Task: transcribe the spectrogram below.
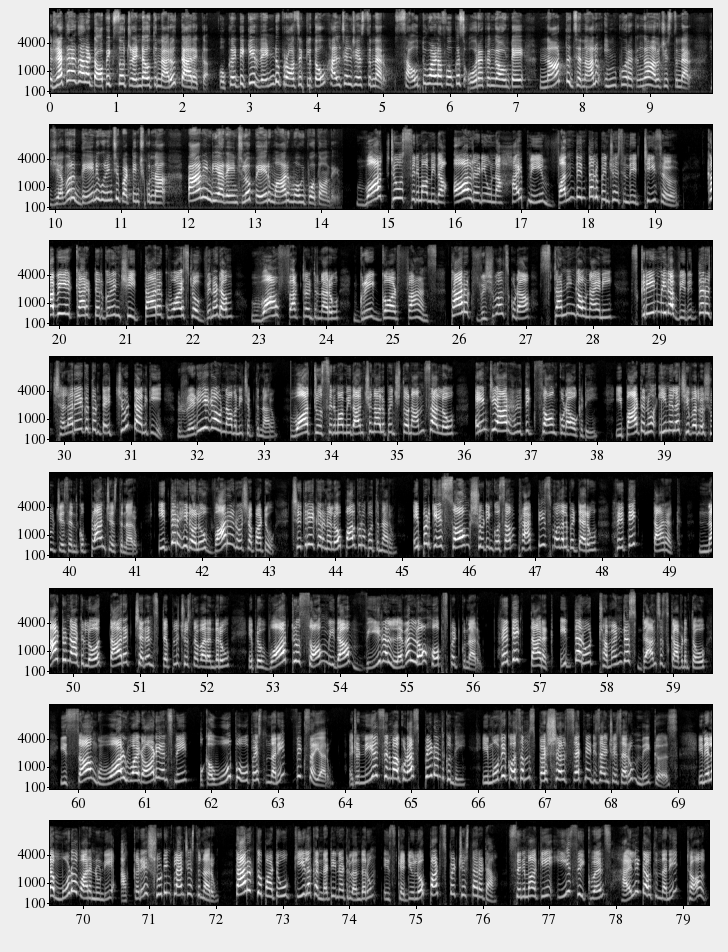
రకరకాల టాపిక్స్తో ట్రెండ్ అవుతున్నారు తారక్. ఒకటికి రెండు ప్రాజెక్టులతో హల్చల్ చేస్తున్నారు. సౌత్ వాళ్ళ ఫోకస్ ఓ రకంగా ఉంటే నార్త్ జనాలు ఇంకో రకంగా ఆలోచిస్తున్నారు. ఎవరు దేని గురించి పట్టించుకున్నా పాన్ ఇండియా రేంజ్లో పేరు మారు మోగిపోతోంది. వార్ టూ సినిమా మీద ఆల్రెడీ ఉన్న హైప్ని వందింతలు పెంచేసింది టీజర్. కబీర్ క్యారెక్టర్ గురించి తారక్ వాయిస్లో వినడం వావ్ ఫ్యాక్టర్ అంటున్నారు Greek god fans. Tarak visuals కూడా స్టన్నింగ్గా ఉన్నాయని స్క్రీన్ మీద వీరిద్దరూ చెలరేగుతుంటే చూడ్డానికి రెడీగా ఉన్నామని చెప్తున్నారు. వార్ టూ సినిమా మీద అంచనాలు పెంచుతున్న అంశాల్లో ఎన్టీఆర్ హృతిక్ సాంగ్ కూడా ఒకటి. ఈ పాటను ఈ నెల చివర్లో షూట్ చేసేందుకు ప్లాన్ చేస్తున్నారు. ఇద్దరు హీరోలు వారం రోజుల పాటు చిత్రీకరణలో పాల్గొనబోతున్నారు. ఇప్పటికే సాంగ్ షూటింగ్ కోసం ప్రాక్టీస్ మొదలుపెట్టారు హృతిక్ తారక్. నాటు నాటులో తారక్ చరణ్ స్టెప్లు చూసిన వారందరూ ఇప్పుడు వార్ టూ సాంగ్ మీద వీర లెవెల్లో హోప్స్ పెట్టుకున్నారు. హృతిక్ తారక్ ఇద్దరు ట్రమెండస్ డాన్సర్స్ కావడంతో ఈ సాంగ్ వరల్డ్ వైడ్ ఆడియన్స్ని ఒక ఊపు ఊపేస్తుందని ఫిక్స్ అయ్యారు. ఇటు నీల్ సినిమా కూడా స్పీడ్ అందుకుంది. ఈ మూవీ కోసం స్పెషల్ సెట్ని డిజైన్ చేశారు మేకర్స్. ఈ నెల మూడో వారం నుండి అక్కడే షూటింగ్ ప్లాన్ చేస్తున్నారు. తారక్తో పాటు కీలక నటీనటులందరూ ఈ స్కెడ్యూల్లో పార్టిసిపేట్ చేస్తారట. సినిమాకి ఈ సీక్వెన్స్ హైలైట్ అవుతుందని టాక్.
